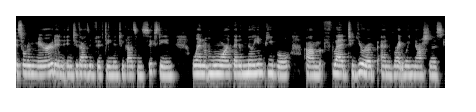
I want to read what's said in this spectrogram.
is sort of mirrored in, in 2015 and 2016 when more than a million people um, fled to Europe and right wing nationalists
